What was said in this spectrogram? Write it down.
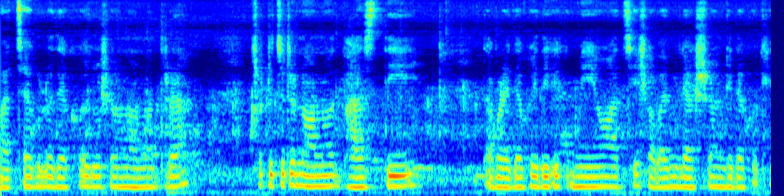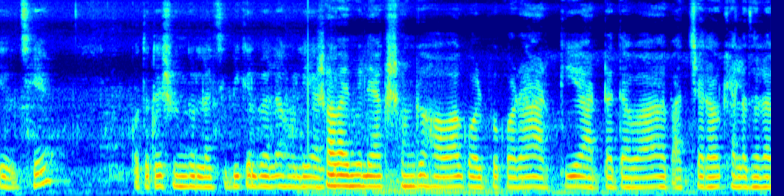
বাচ্চাগুলো দেখো এগুলো সব ননদরা, ছোটো ছোটো ননদ, ভাস্তি, তারপরে দেখো এদিকে মেয়েও আছে, সবাই মিলে একসঙ্গে দেখো খেলছে। কতটা সুন্দর লাগছে। বিকেলবেলা হলে সবাই মিলে একসঙ্গে হওয়া, গল্প করা, আর কি আড্ডা দেওয়া, বাচ্চারাও খেলাধুলা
